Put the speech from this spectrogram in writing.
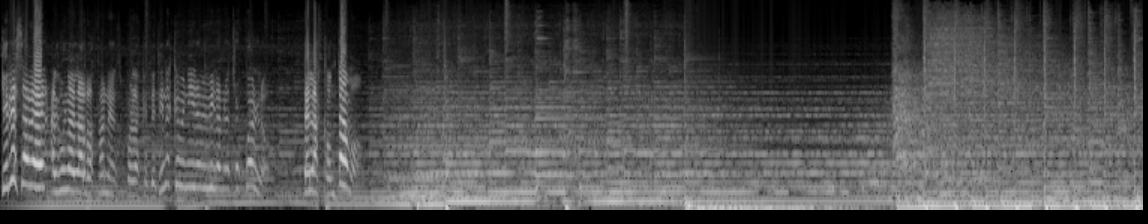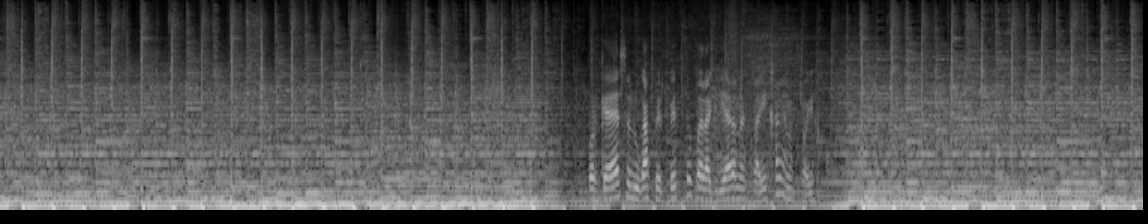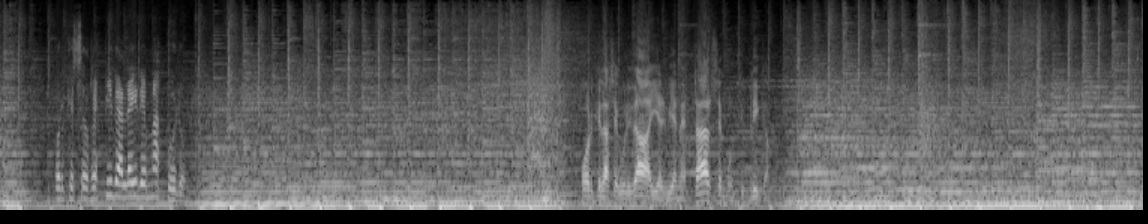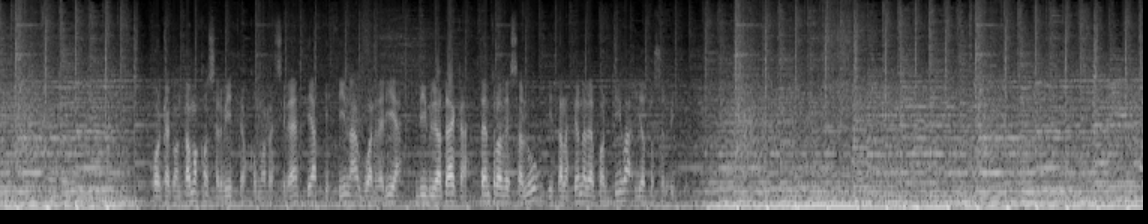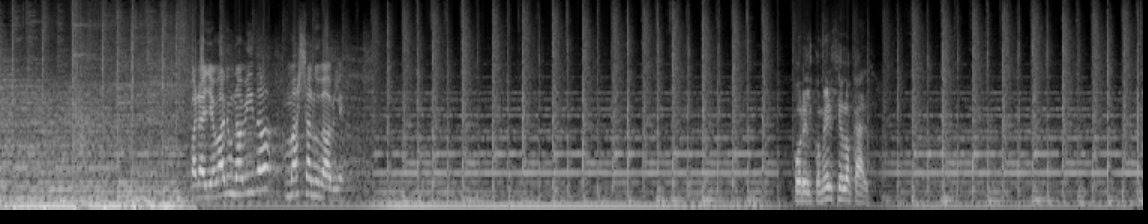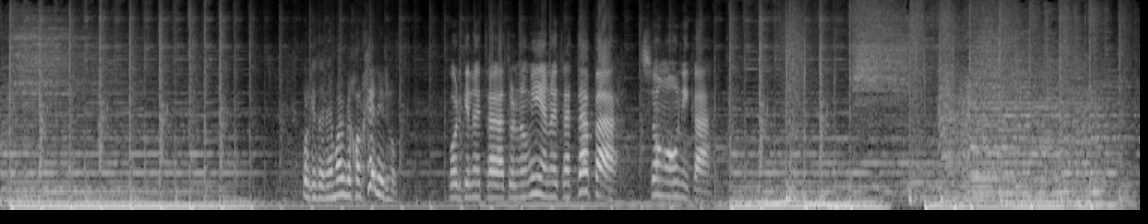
¿Quieres saber alguna de las razones por las que te tienes que venir a vivir a nuestros pueblos? ¡Te las contamos! porque es el lugar perfecto para criar a nuestra hija y a nuestros hijos. Porque se respira el aire más puro. Porque la seguridad y el bienestar se multiplican. porque contamos con servicios como residencias, piscinas, guarderías, bibliotecas, centros de salud, instalaciones deportivas y otros servicios. Para llevar una vida más saludable. Por el comercio local, porque tenemos el mejor género. Porque nuestra gastronomía, nuestras tapas son únicas.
